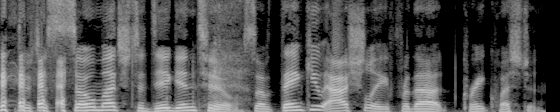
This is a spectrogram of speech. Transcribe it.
There's just so much to dig into. So thank you, Ashley, for that great question.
